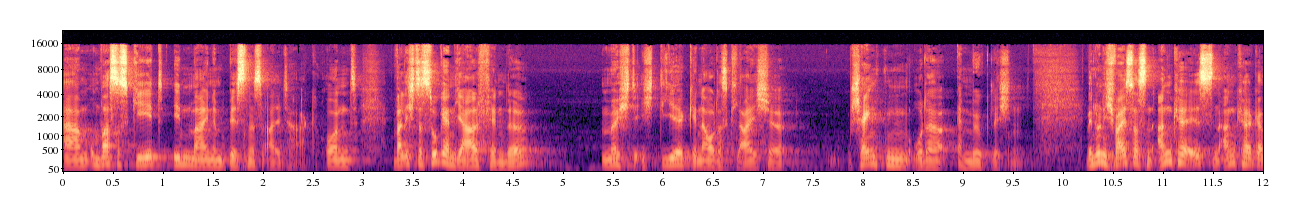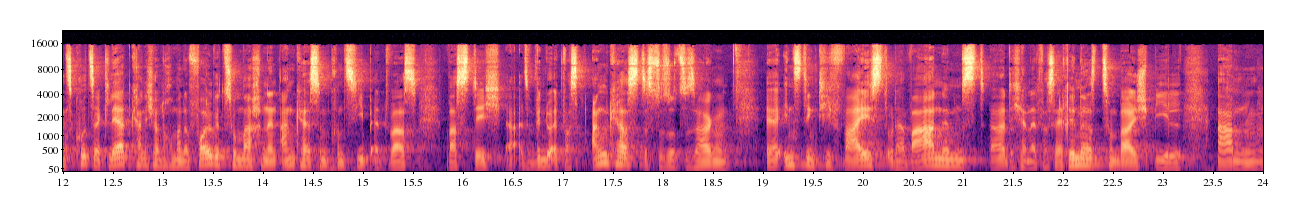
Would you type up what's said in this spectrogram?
ähm, um was es geht in meinem Business-Alltag. Und weil ich das so genial finde, möchte ich dir genau das Gleiche schenken oder ermöglichen. Wenn du nicht weißt, was ein Anker ist, ein Anker ganz kurz erklärt, kann ich auch noch mal eine Folge zu machen. Ein Anker ist im Prinzip etwas, was dich, äh, also wenn du etwas ankerst, dass du sozusagen äh, instinktiv weißt oder wahrnimmst, äh, dich an etwas erinnerst, zum Beispiel ähm,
